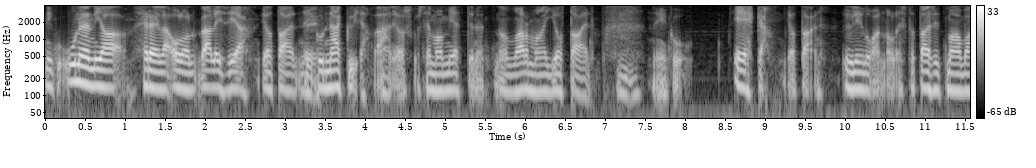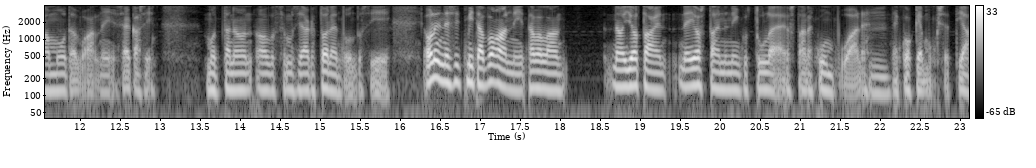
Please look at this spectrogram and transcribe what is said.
niin kuin unen ja hereillä olon välisiä jotain niin. Niin kuin näkyjä vähän joskus. Ja mä oon miettinyt, että ne on varmaan jotain, Mm. niin kuin, ehkä jotain yliluonnollista. Tai sitten mä oon vaan muuten vaan niin sekaisin. Mutta ne on ollut semmoisia aika todentuntuisia. Oli ne sitten mitä vaan, niin tavallaan ne on jotain, ne jostain ne niinku tulee, jostain ne kumpuaa ne, mm. ne kokemukset. Ja,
